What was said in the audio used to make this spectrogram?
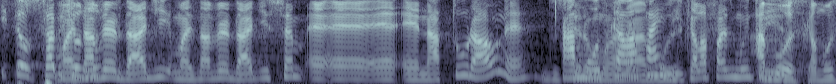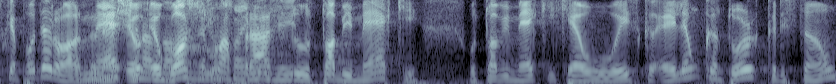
Então, sabe Mas que na, nu- verdade, mas na verdade isso é, é- é- é natural, né? Do A ser música, humano. ela faz A música isso. ela faz muito A isso. música, a música é poderosa, Mexe né? Eu, eu gosto de uma de um frase jeito. do Toby Mac. O Toby Mac, que é o ex ele é um cantor cristão.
